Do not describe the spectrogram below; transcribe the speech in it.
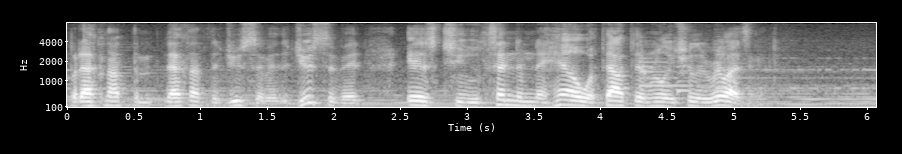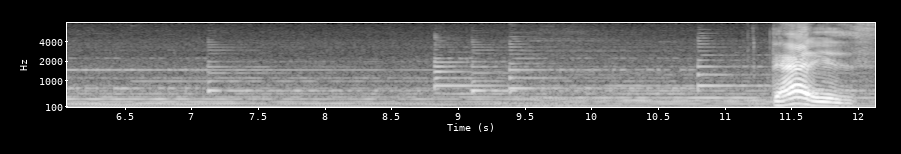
but that's not the that's not the juice of it. The juice of it is to send them to hell without them really truly realizing it. That is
